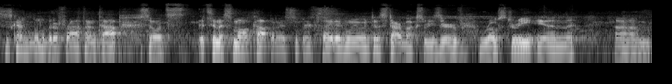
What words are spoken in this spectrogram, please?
This has got a little bit of froth on top, so it's it's in a small cup, and I was super excited when we went to Starbucks Reserve Roastery in um,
